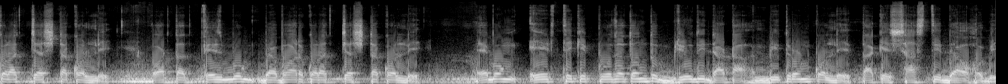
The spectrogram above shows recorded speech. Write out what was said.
করার চেষ্টা করলে, অর্থাৎ ফেসবুক ব্যবহার করার চেষ্টা করলে এবং এর থেকে প্রজাতন্ত্র বিরোধী ডাটা বিতরণ করলে তাকে শাস্তি দেওয়া হবে।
